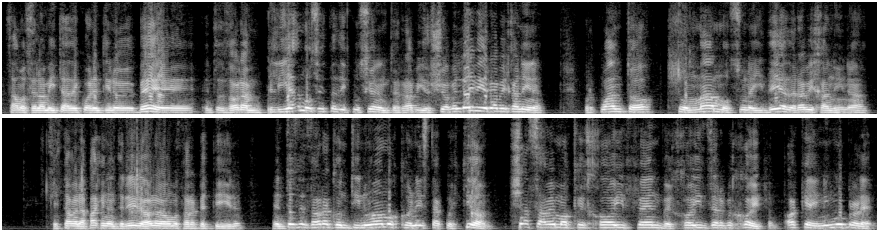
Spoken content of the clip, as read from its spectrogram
Estamos en la mitad de 49b, entonces ahora ampliamos esta discusión entre Rabbi Yoshua Ben Levi y Rabbi Hanina por cuanto tomamos una idea de Rabbi Hanina, que estaba en la página anterior y ahora lo vamos a repetir, entonces ahora continuamos con esta cuestión. Ya sabemos que Hoifen, Behoizer, Behoifen. Ok, ningún problema.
